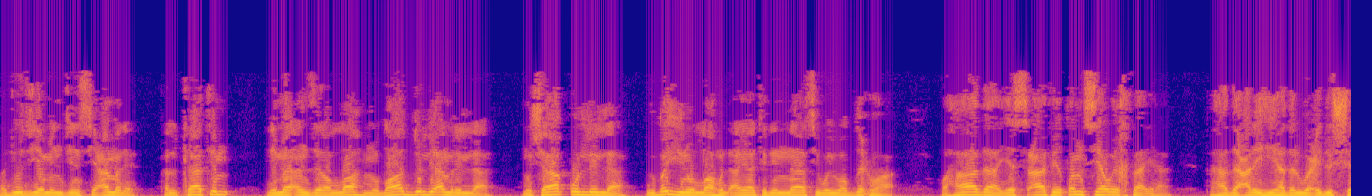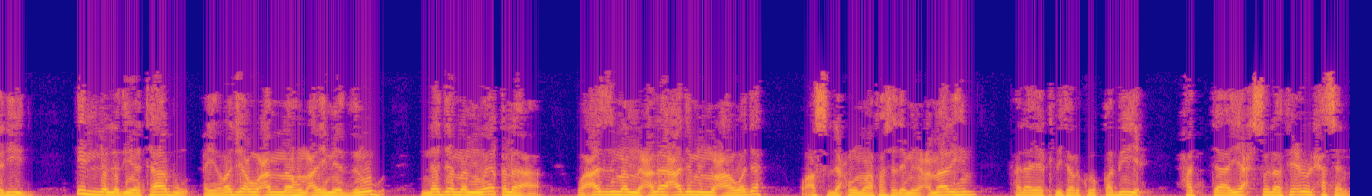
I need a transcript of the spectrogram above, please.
فجوزي من جنس عمله فالكاتم لما أنزل الله مضاد لأمر الله مشاق لله يبين الله الآيات للناس ويوضحها. وهذا يسعى في طمسها وإخفائها. فهذا عليه هذا الوعيد الشديد. إلا الذين تابوا أي رجعوا عما هم عليه من الذنوب ندما وإقلاعا وعزما على عدم المعاودة وأصلحوا ما فسد من أعمالهم فلا يكفي ترك القبيح حتى يحصل فعل الحسن.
